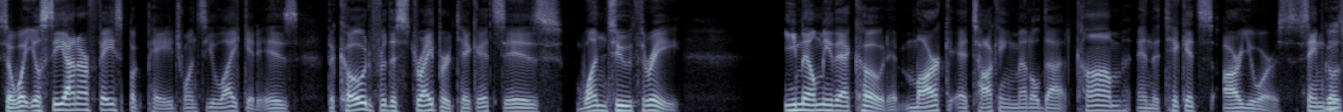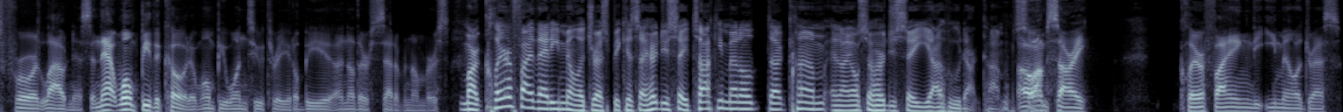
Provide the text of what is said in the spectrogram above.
So, what you'll see on our Facebook page once you like it is the code for the Stryper tickets is 123. Email me that code at mark at talkingmetal.com and the tickets are yours. Same mm-hmm. goes for loudness. And that won't be the code. It won't be 123. It'll be another set of numbers. Mark, clarify that email address because I heard you say talkingmetal.com and I also heard you say yahoo.com. So Oh, I'm sorry. Clarifying the email address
